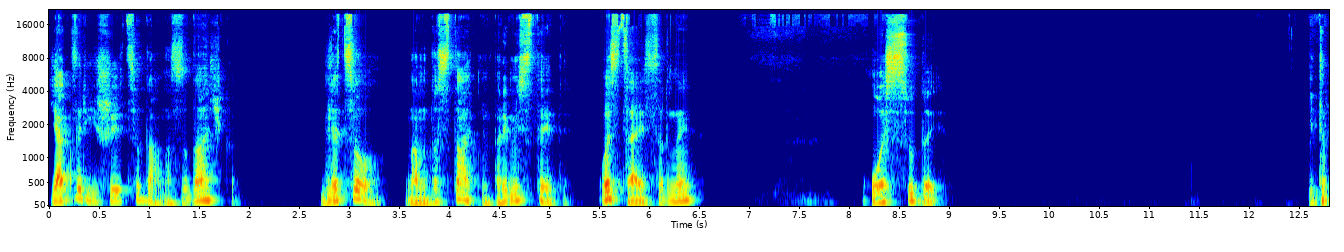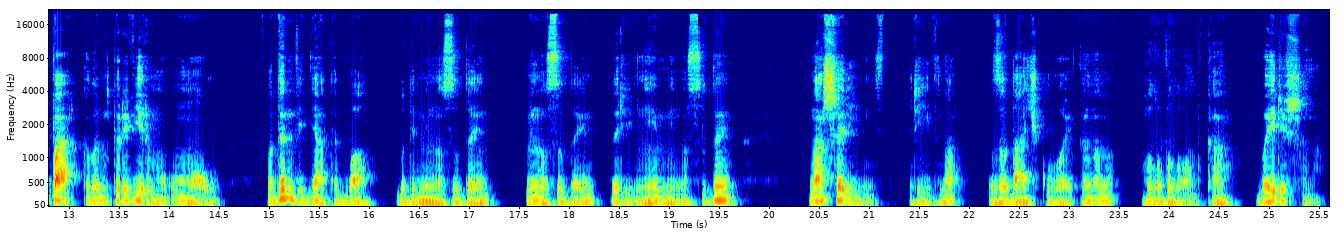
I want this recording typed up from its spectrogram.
Як вирішується дана задачка? Для цього нам достатньо перемістити ось цей сирник ось сюди. І тепер, коли ми перевіримо умову, 1 відняти 2 буде мінус 1, мінус 1 дорівнює мінус 1. Наша рівність рівна, задачку виконано, головоломка вирішена.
